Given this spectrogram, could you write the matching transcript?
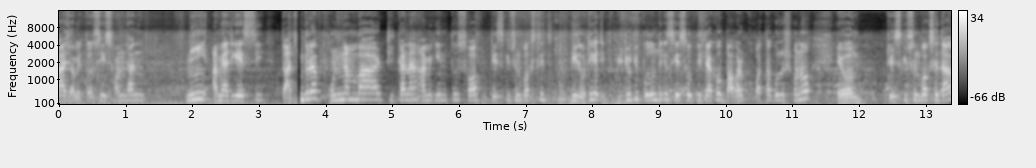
কাজ হবে। তো সেই সন্ধান নিয়েই আমি আজকে এসেছি। তো আজ বন্ধুরা ফোন নাম্বার ঠিকানা আমি কিন্তু সব ডেসক্রিপশন বক্সে দিয়ে দেবো, ঠিক আছে? ভিডিওটি প্রথম থেকে শেষ অবধি দেখো, বাবার কথাগুলো শোনো এবং ডেসক্রিপশন বক্সে দাও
